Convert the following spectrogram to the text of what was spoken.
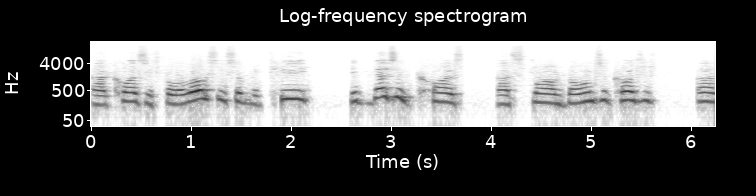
uh, causes fluorosis of the teeth. It doesn't cause uh, strong bones. It causes uh,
